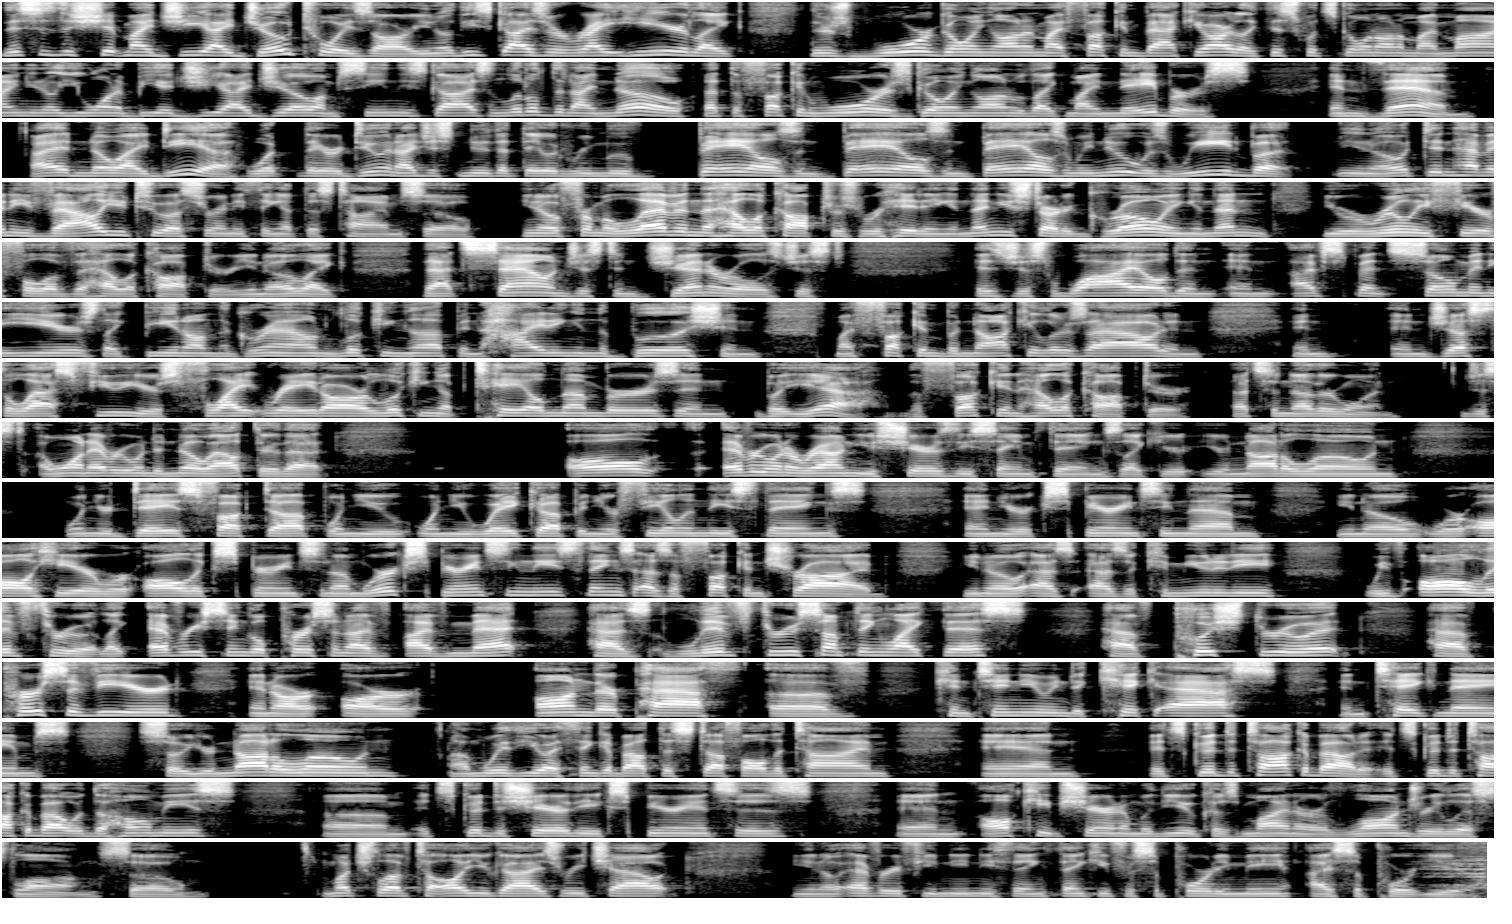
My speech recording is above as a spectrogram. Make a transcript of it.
this is the shit my GI Joe toys are. You know, these guys are right here. Like, there's war going on in my fucking backyard. Like, this is what's going on in my mind. You know, you want to be a GI Joe. I'm seeing these guys, and little did I know that the fucking war is going on with like my neighbors and them. I had no idea what they were doing. I just knew that they would remove bales and bales and bales, and we knew it was weed, but you know, it didn't have any value to us or anything at this time. So you know, from 11, the helicopters were hitting, and then you started growing, and then you were really fearful of the helicopter. You know, like that sound just in general is just is just wild and and I've spent so many years like being on the ground looking up and hiding in the bush and my fucking binoculars out and and and just the last few years flight radar looking up tail numbers and but yeah the fucking helicopter that's another one just I want everyone to know out there that all everyone around you shares these same things. Like you're you're not alone. When your day's fucked up, when you when you wake up and you're feeling these things and you're experiencing them, you know, we're all here, we're all experiencing them. We're experiencing these things as a fucking tribe, you know, as as a community. We've all lived through it. Like every single person I've I've met has lived through something like this, have pushed through it, have persevered and are are on their path of continuing to kick ass and take names. So you're not alone. I'm with you. I think about this stuff all the time. And it's good to talk about it. It's good to talk about with the homies. Um, it's good to share the experiences. And I'll keep sharing them with you because mine are laundry list long. So much love to all you guys. Reach out. You know, ever if you need anything, thank you for supporting me. I support you.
